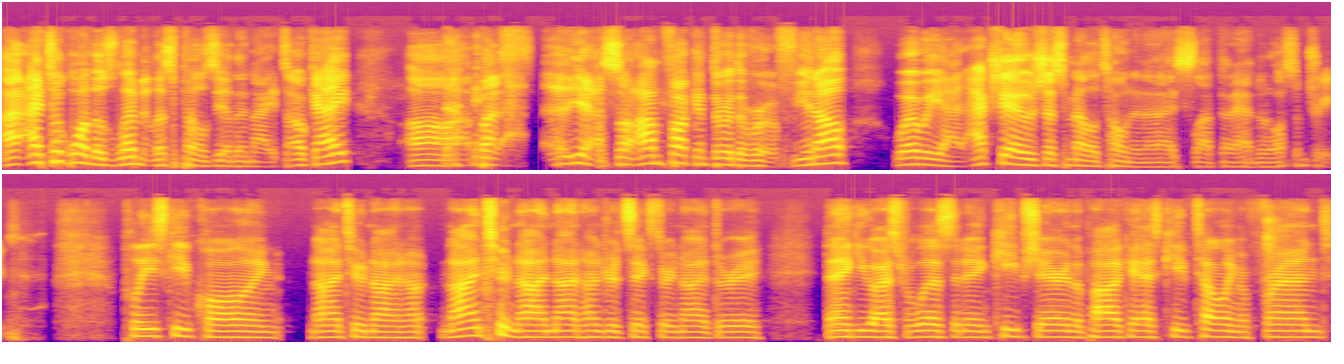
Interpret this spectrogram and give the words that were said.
I, I took one of those limitless pills the other night. Okay, uh, but uh, yeah, so I'm fucking through the roof. You know where we at? Actually, it was just melatonin, and I slept, and I had an awesome dream. Please keep calling 929 929 900 6393. Thank you guys for listening. Keep sharing the podcast. Keep telling a friend.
